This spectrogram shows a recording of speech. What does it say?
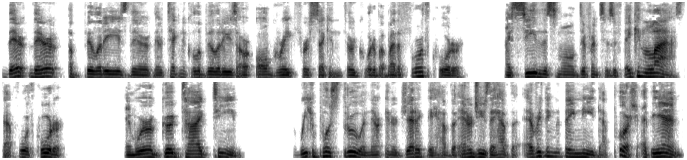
Their their abilities, their their technical abilities are all great first, second, and third quarter. But by the fourth quarter, I see the small differences. If they can last that fourth quarter, and we're a good tied team. We can push through and they're energetic. They have the energies. They have the everything that they need. That push at the end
